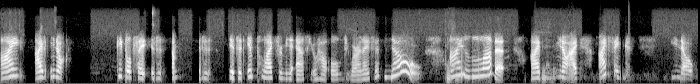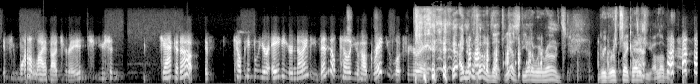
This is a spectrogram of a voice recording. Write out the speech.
I I you know people say is it um, is it is it impolite for me to ask you how old you are and I said no mm-hmm. I love it I mm-hmm. you know I I think you know if you want to lie about your age you should jack it up if tell people you're 80 or 90. Then they'll tell you how great you look for your age. I never thought of that. Yes, the other way around. Reverse psychology. I love it.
